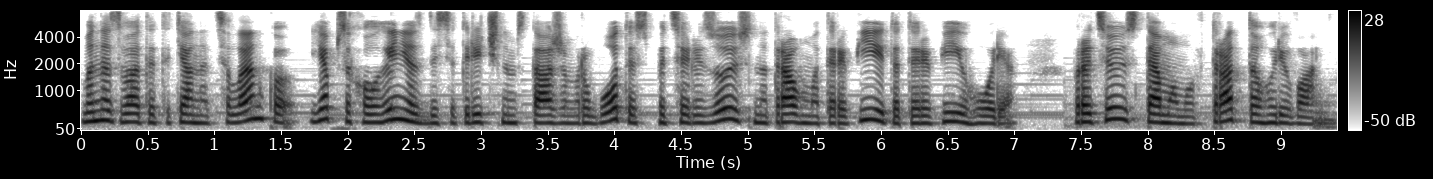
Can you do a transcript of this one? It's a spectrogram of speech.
Мене звати Тетяна Ціленко, я психологиня з 10-річним стажем роботи, спеціалізуюсь на травматерапії та терапії горя. Працюю з темами втрат та горювання.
